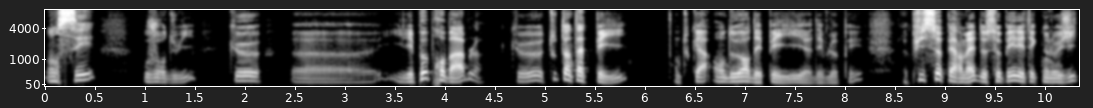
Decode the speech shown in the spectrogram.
on sait aujourd'hui que euh, il est peu probable que tout un tas de pays, en tout cas en dehors des pays euh, développés, puissent se permettre de se payer des technologies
